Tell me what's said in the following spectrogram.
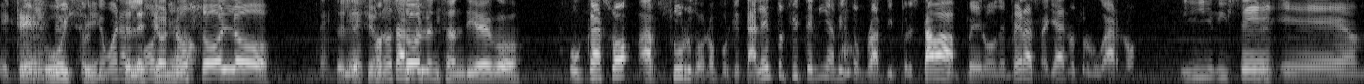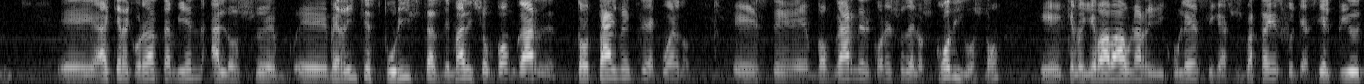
Excelente, Uy, sí. Se lesionó solo. Eh, Se eh, lesionó solo en San Diego. Un caso absurdo, ¿no? Porque talento sí tenía Milton Bradley, pero estaba, pero de veras allá en otro lugar, ¿no? Y dice, eh, hay que recordar también a los berrinches puristas de Madison Baumgartner. Totalmente de acuerdo este, Bob Garner con eso de los códigos, ¿no? Eh, que lo llevaba a una ridiculez y a sus batallas con Yaciel Puig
